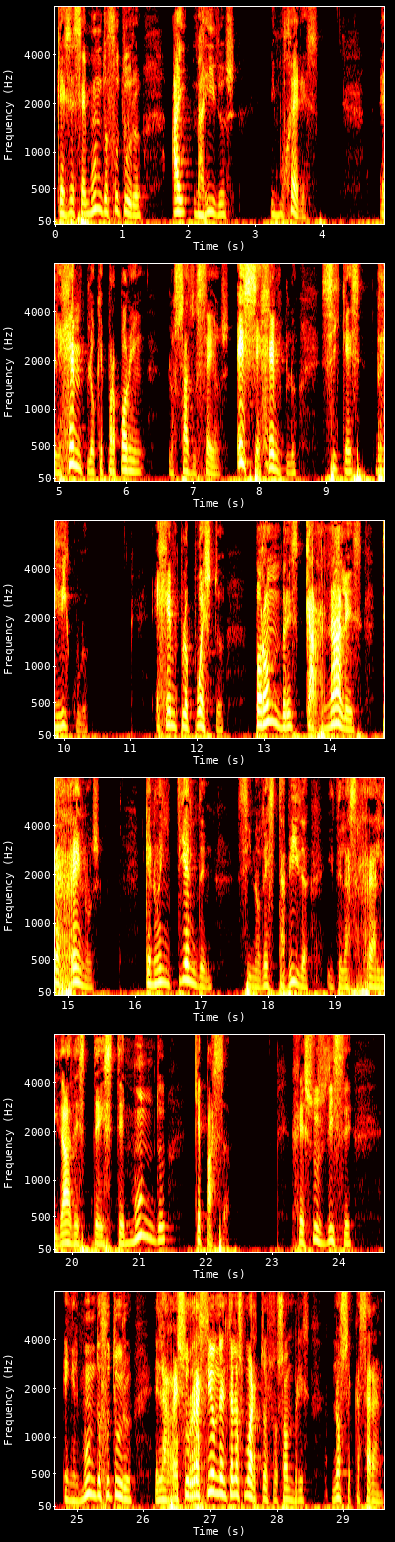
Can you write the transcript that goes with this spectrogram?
que en ese mundo futuro hay maridos ni mujeres. El ejemplo que proponen los saduceos, ese ejemplo sí que es ridículo. Ejemplo puesto por hombres carnales, terrenos, que no entienden sino de esta vida y de las realidades de este mundo que pasa. Jesús dice, en el mundo futuro, en la resurrección de entre los muertos, los hombres no se casarán,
